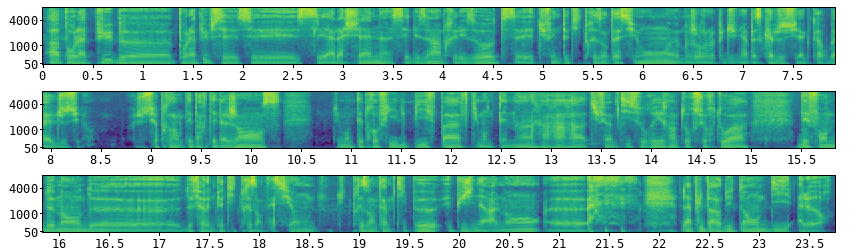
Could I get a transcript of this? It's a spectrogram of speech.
Ah, pour la pub, euh, pour la pub, c'est à la chaîne, c'est les uns après les autres. Tu fais une petite présentation. Euh, bonjour, je m'appelle Julien Pascal, je suis acteur belge, je suis, je suis représenté par telle agence. Tu montes tes profils, pif, paf, tu montes tes mains, ha, ha, ha, tu fais un petit sourire, un tour sur toi. Des fois, on te demande euh, de faire une petite présentation, tu te présentes un petit peu, et puis généralement, euh, la plupart du temps, on te dit alors,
